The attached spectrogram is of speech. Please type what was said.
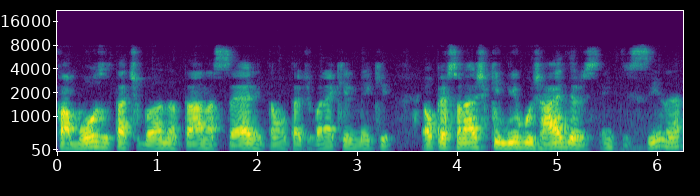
famoso Tatibana tá na série. Então o Tatibana é aquele meio que é o personagem que liga os Riders entre si, né?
